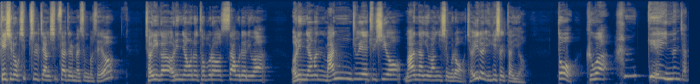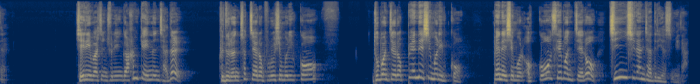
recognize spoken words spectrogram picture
계시록 17장 14절 말씀 보세요. 저희가 어린 양으로 더불어 싸우려니와 어린 양은 만주의 주시오 만왕의 왕이심으로 저희를 이기실 터이요. 또 그와 함께 있는 자들 재림하신 주님과 함께 있는 자들 그들은 첫째로 부르심을 입고 두 번째로 빼내심을 입고 빼내심을 얻고 세 번째로 진실한 자들이었습니다.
